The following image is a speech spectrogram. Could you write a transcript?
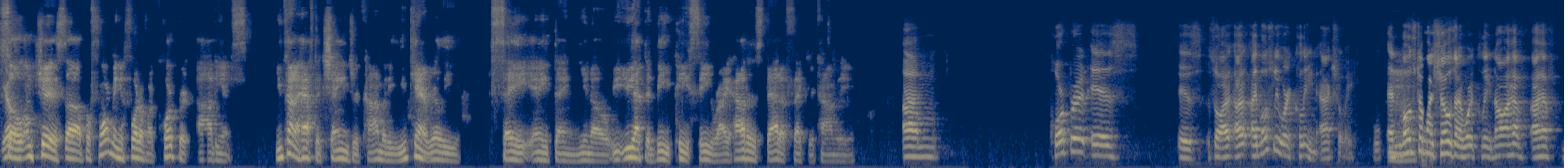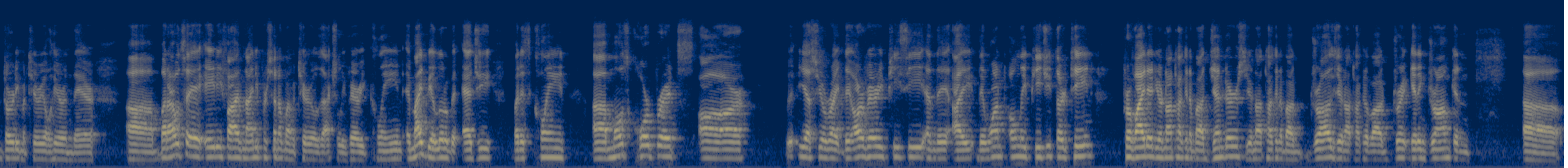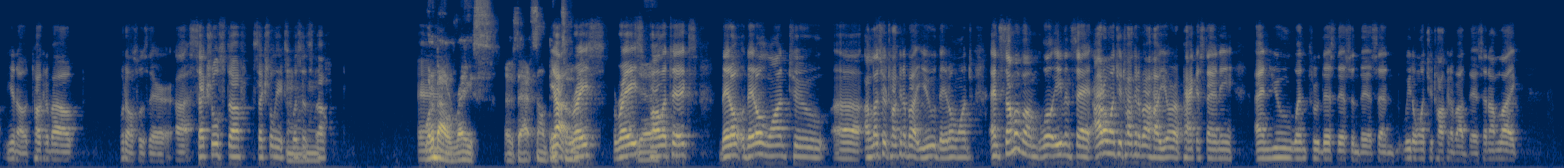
Yep. So I'm curious, uh, performing in front of a corporate audience, you kind of have to change your comedy. You can't really say anything, you know. You, you have to be PC, right? How does that affect your comedy? Um, corporate is is so I, I, I mostly work clean actually, and mm. most of my shows I work clean. Now I have I have dirty material here and there, uh, but I would say 85 90 percent of my material is actually very clean. It might be a little bit edgy, but it's clean. Uh, most corporates are yes you're right they are very pc and they i they want only pg-13 provided you're not talking about genders you're not talking about drugs you're not talking about drink, getting drunk and uh, you know, talking about what else was there? Uh, sexual stuff, sexually explicit mm-hmm. stuff. And, what about race? Is that something? Yeah, too? race, race, yeah. politics. They don't. They don't want to uh, unless you're talking about you. They don't want. To, and some of them will even say, "I don't want you talking about how you're a Pakistani and you went through this, this, and this, and we don't want you talking about this." And I'm like,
